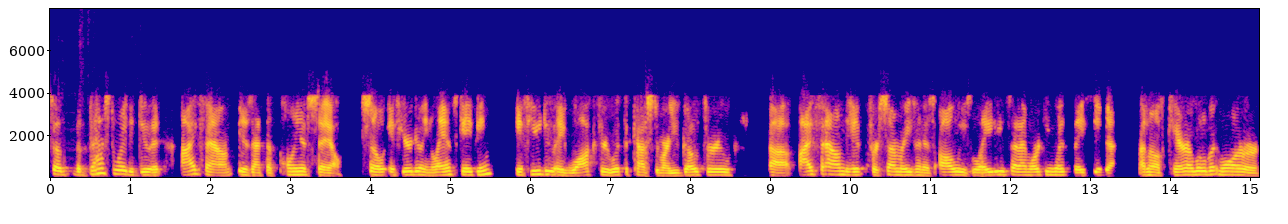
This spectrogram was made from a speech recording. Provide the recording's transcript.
So the best way to do it, I found is at the point of sale. So if you're doing landscaping, if you do a walkthrough with the customer, you go through. Uh, I found it for some reason it's always ladies that I'm working with. They seem to I don't know if care a little bit more or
